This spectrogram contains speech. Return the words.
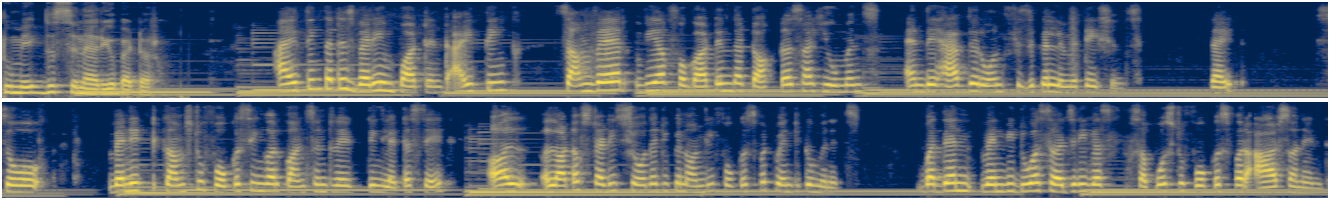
to make this scenario better? I think that is very important. I think somewhere we have forgotten that doctors are humans and they have their own physical limitations, right? So, when it comes to focusing or concentrating, let us say, all a lot of studies show that you can only focus for 22 minutes. But then, when we do a surgery, we're hmm. supposed to focus for hours on end.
